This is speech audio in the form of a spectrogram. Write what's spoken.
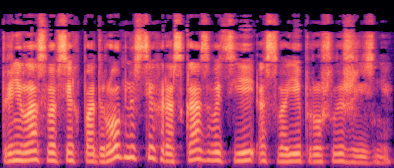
принялась во всех подробностях рассказывать ей о своей прошлой жизни.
